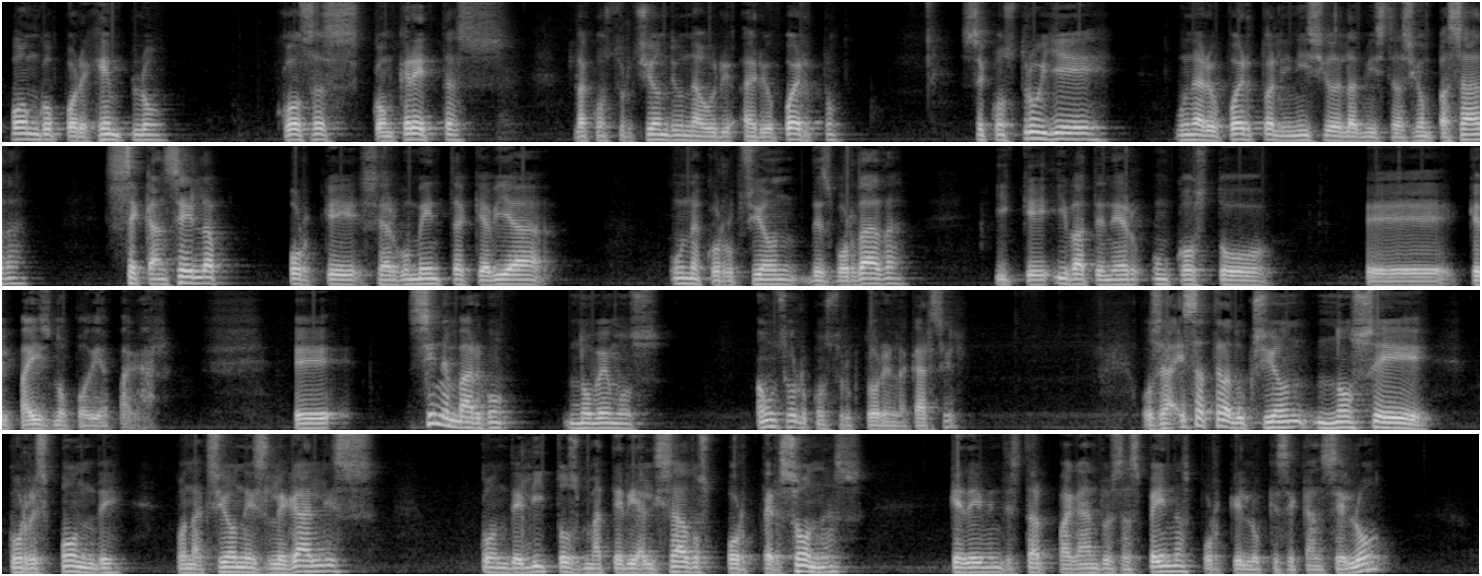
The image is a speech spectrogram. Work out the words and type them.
pongo, por ejemplo, cosas concretas, la construcción de un aeropuerto. Se construye un aeropuerto al inicio de la administración pasada, se cancela porque se argumenta que había una corrupción desbordada y que iba a tener un costo eh, que el país no podía pagar. Eh, sin embargo, no vemos a un solo constructor en la cárcel. O sea, esa traducción no se corresponde con acciones legales, con delitos materializados por personas que deben de estar pagando esas penas porque lo que se canceló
